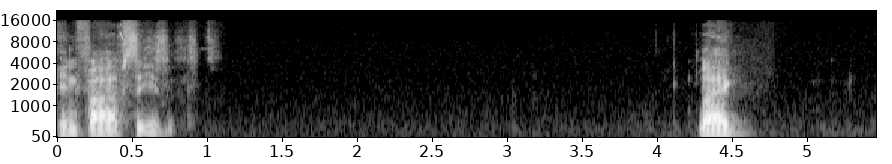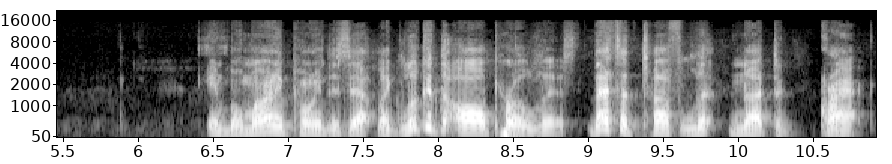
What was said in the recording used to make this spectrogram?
in five seasons. Like, and Bomani pointed this out. Like, look at the All Pro list. That's a tough li- nut to crack.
